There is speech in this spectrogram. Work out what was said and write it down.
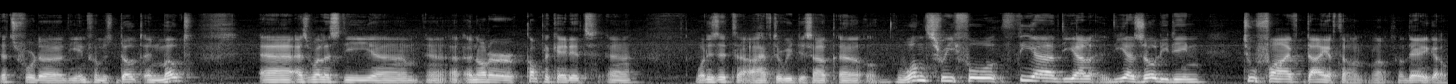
that's for the, the infamous DOT and MOT, as well as the um, another complicated what is it? Uh, I have to read this out. Uh, 134 thiadiazolidine 2,5 dithione. Well, so there you go.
